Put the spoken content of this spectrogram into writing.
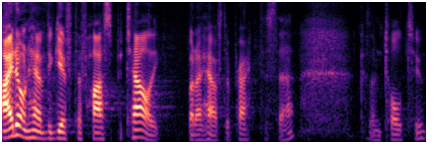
I don't have the gift of hospitality, but I have to practice that because I'm told to.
